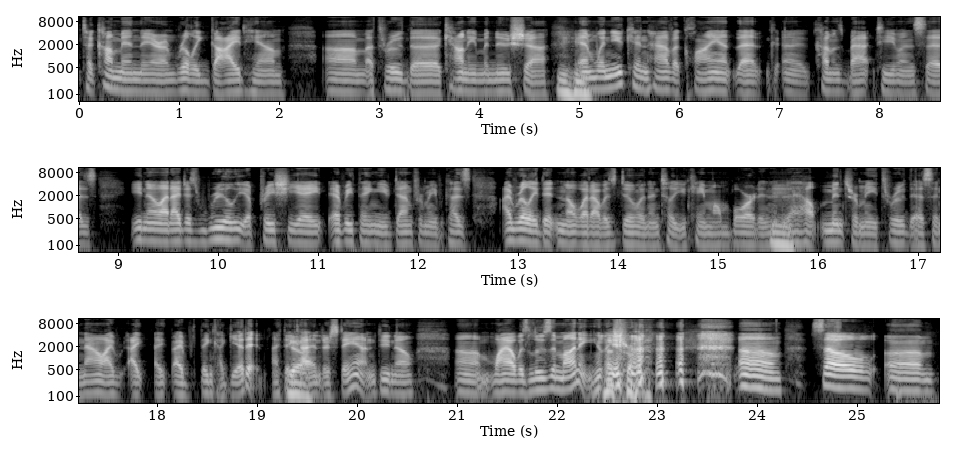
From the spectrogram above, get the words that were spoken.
to come in there and really guide him. Um, uh, through the county minutia, and when you can have a client that uh, comes back to you and says, you know and I just really appreciate everything you've done for me because I really didn't know what I was doing until you came on board and it helped mentor me through this. And now I, I, I, I think I get it. I think Yeah. I understand, you know, um, why I was losing money. That's right. um, so, um,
